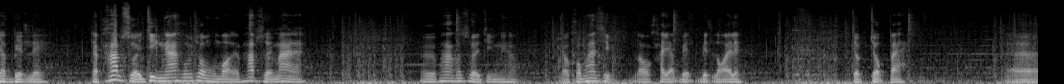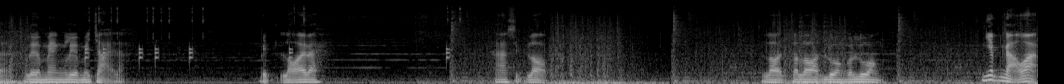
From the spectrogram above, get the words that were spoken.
ยับเบ็ดเลย แต่ภาพสวยจริงนะคุณผู้ชมผมบอกเลยภาพสวยมากนะ เออภาพเขาสวยจริงนะครับ เดี๋ยวครบห้าสิบเราขยับเบ็ดเบ็ดร้อยเลย จบจบไป เออเริ่มแม่งเริ่มไม่จ่ายละเบ็ดร้อยไปห้าสิบรอบรอดก็รอดล่วงก็ล่วง เงียบเหงาอะ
